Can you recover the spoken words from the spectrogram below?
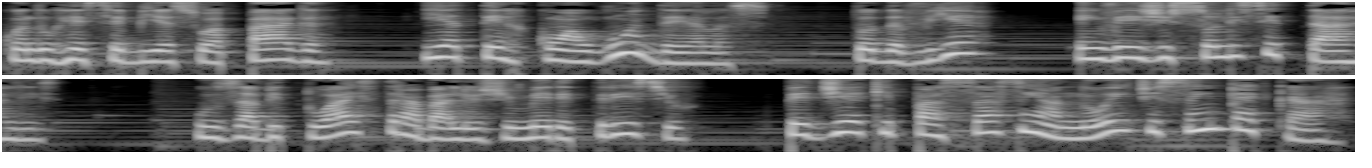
Quando recebia sua paga, ia ter com alguma delas. Todavia, em vez de solicitar-lhes os habituais trabalhos de meretrício, pedia que passassem a noite sem pecar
